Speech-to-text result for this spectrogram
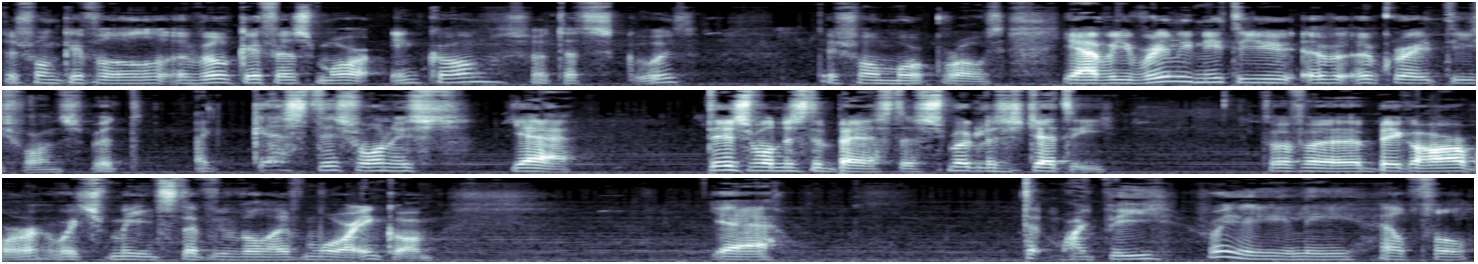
This one give will give us more income, so that's good. This one more growth. Yeah, we really need to u- upgrade these ones, but I guess this one is yeah, this one is the best. The smuggler's jetty to have a bigger harbor, which means that we will have more income. Yeah, that might be really helpful.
